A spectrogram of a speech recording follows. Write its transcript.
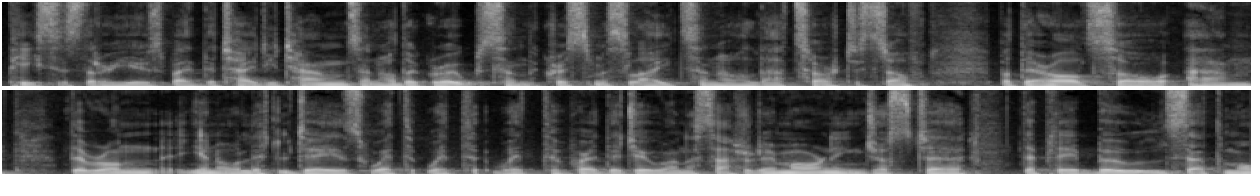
pieces that are used by the Tidy Towns and other groups and the Christmas lights and all that sort of stuff, but they're also um, they run you know little days with with with where they do on a Saturday morning. Just they play bowls at the moment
